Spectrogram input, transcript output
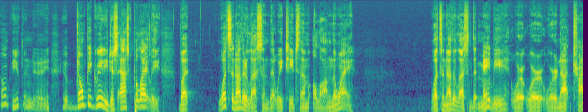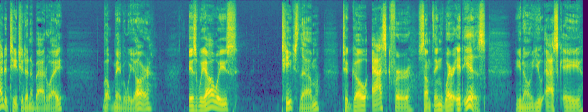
Don't you can uh, don't be greedy. Just ask politely. But what's another lesson that we teach them along the way? What's another lesson that maybe we're, we're, we're not trying to teach it in a bad way, but maybe we are, is we always teach them to go ask for something where it is. You know, you ask a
